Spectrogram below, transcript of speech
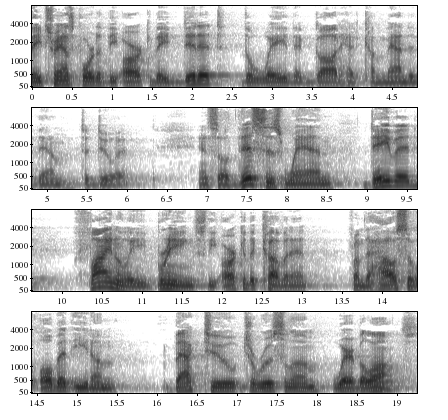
they transported the ark, they did it the way that God had commanded them to do it. And so this is when David finally brings the Ark of the Covenant from the house of Obed Edom back to Jerusalem where it belongs.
